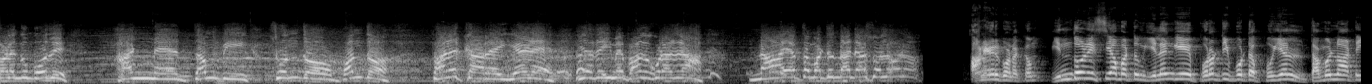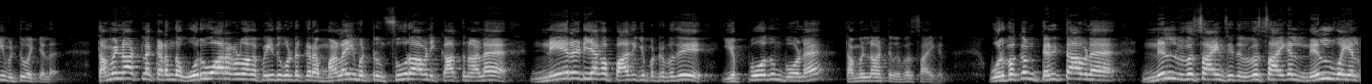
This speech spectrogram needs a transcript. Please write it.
வழங்கும் போது அண்ணன் தம்பி சொந்தம் பந்தம் பணக்கார ஏழை எதையுமே பார்க்க கூடாதுடா நாயத்தை மட்டும் சொல்லணும். அனைவருக்கும் வணக்கம். இந்தோனேசியா மற்றும் இலங்கையை புரட்டி போட்ட புயல் தமிழ்நாட்டையும் விட்டு வைக்கல. தமிழ்நாட்டில் கடந்த ஒரு வாரங்களாக பெய்து கொண்டிருக்கிற மழை மற்றும் சூறாவளி காத்துனால நேரடியாக பாதிக்கப்பட்டிருப்பது எப்போதும் போல தமிழ்நாட்டு விவசாயிகள். ஒரு பக்கம் டெல்டாவில் நெல் விவசாயம் செய்த விவசாயிகள் நெல் வயல்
